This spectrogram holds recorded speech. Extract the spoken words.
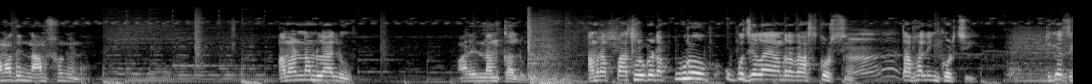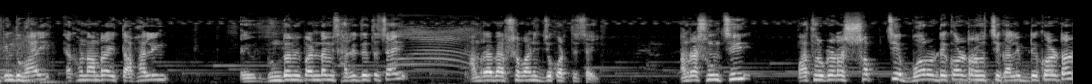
আমাদের নাম শুনে নাই। আমার নাম লালু আর এর নাম কালু। আমরা পাথরকাটা পুরো উপজেলায় আমরা রাস করছি তাফালিং করছি। ঠিক আছে? কিন্তু ভাই এখন আমরা এই তাফালিং এই গুন্ডামি পান্ডামি সারিয়ে দিতে চাই। আমরা ব্যবসা বাণিজ্য করতে চাই। আমরা শুনছি পাথরকাটার সবচেয়ে বড় ডেকোরেটর হচ্ছে গালিব ডেকোরেটর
